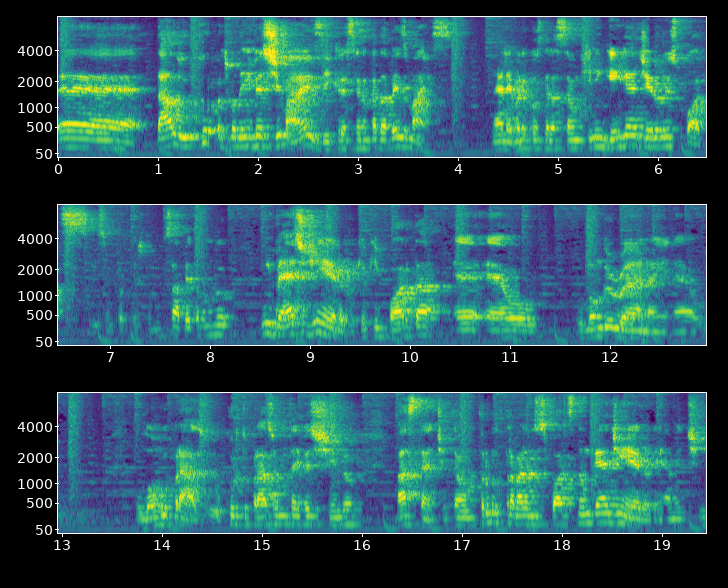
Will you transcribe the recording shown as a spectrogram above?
é, dar lucro para poder investir mais e crescendo cada vez mais. Né? Levando em consideração que ninguém ganha dinheiro no esportes. Isso é importante todo mundo saber, todo mundo investe dinheiro, porque o que importa é, é o, o long run aí, né? O, o, longo prazo. O curto prazo não está investindo bastante. Então, todo mundo que trabalha nos esportes não ganha dinheiro, ele realmente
